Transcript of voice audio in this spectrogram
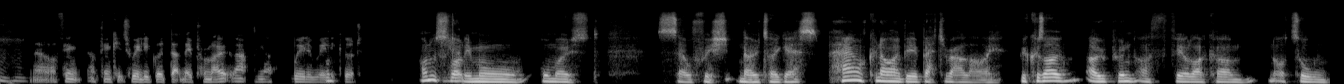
Mm-hmm. i think i think it's really good that they promote that and really really good. on a slightly more almost selfish note i guess how can i be a better ally? Because i'm open. I feel like i'm not at all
